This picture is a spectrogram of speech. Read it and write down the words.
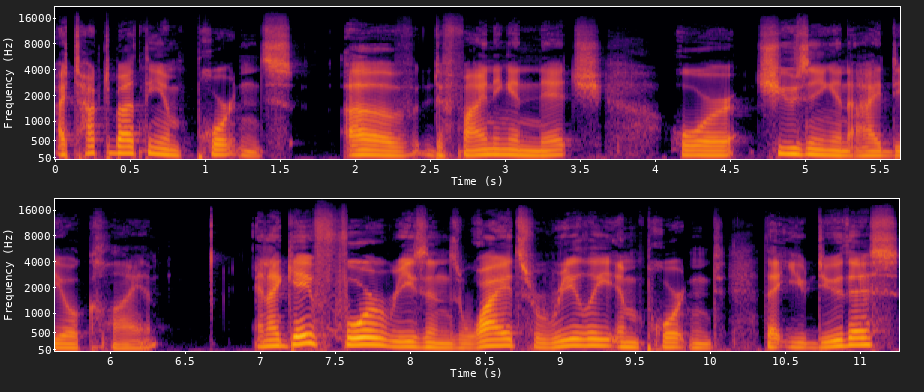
I talked about the importance of defining a niche or choosing an ideal client. And I gave four reasons why it's really important that you do this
